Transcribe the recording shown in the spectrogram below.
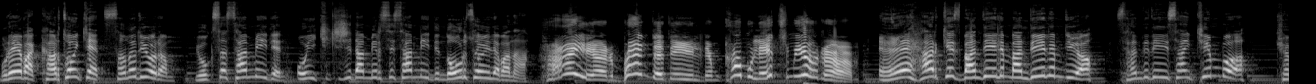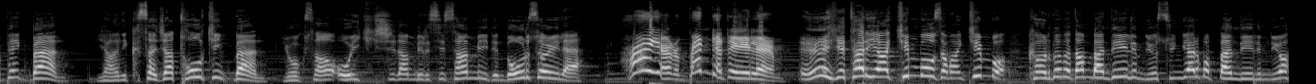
Buraya bak karton ket sana diyorum. Yoksa sen miydin? O iki kişiden birisi sen miydin? Doğru söyle bana. Hayır ben de değildim. Kabul etmiyorum. Ee herkes ben değilim ben değilim diyor. Sen de değilsen kim bu? Köpek ben. Yani kısaca Talking ben. Yoksa o iki kişiden birisi sen miydin? Doğru söyle. Hayır ben de değilim. Eh yeter ya kim bu o zaman kim bu? Kardan adam ben değilim diyor. Sünger Bob ben değilim diyor.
